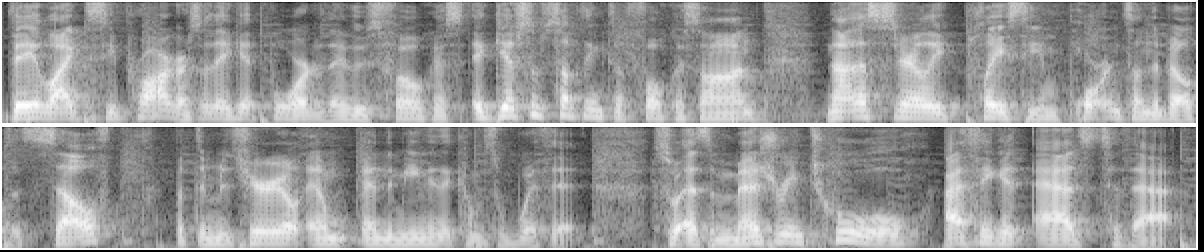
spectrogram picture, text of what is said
They like to see progress or they get bored or they lose focus. It gives them something to focus on, not necessarily place the importance on the belt itself, but the material and, and the meaning that comes with it. So as a measuring tool, I think it adds to that.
